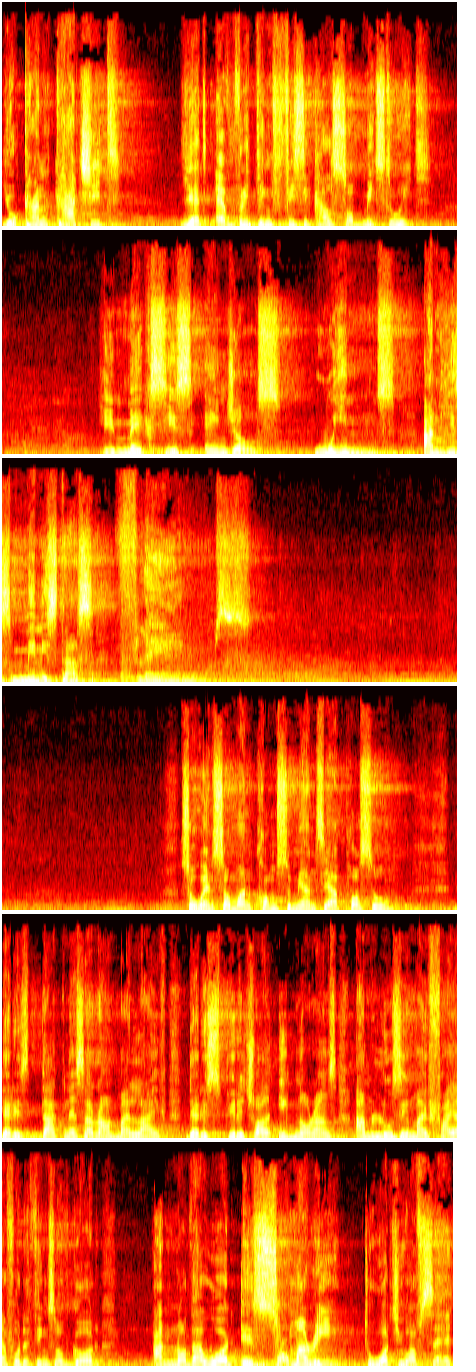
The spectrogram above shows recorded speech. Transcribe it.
You can't catch it, yet everything physical submits to it. He makes his angels winds and his ministers flames. So when someone comes to me and say, Apostle, there is darkness around my life, there is spiritual ignorance, I'm losing my fire for the things of God. Another word, a summary to what you have said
